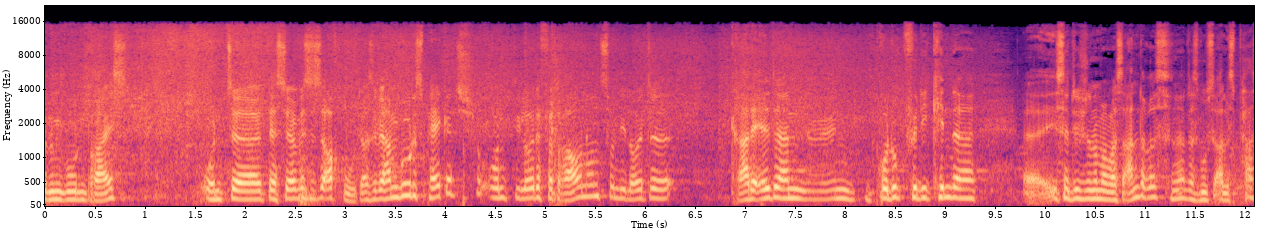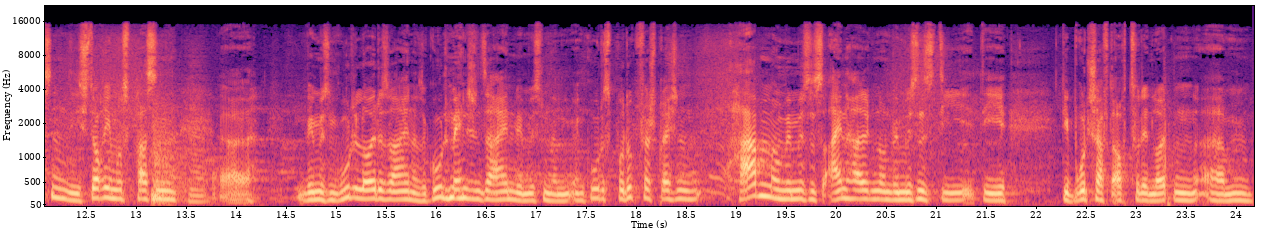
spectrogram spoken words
zu einem guten Preis. Und äh, der Service ist auch gut. Also wir haben ein gutes Package und die Leute vertrauen uns und die Leute, gerade Eltern, ein Produkt für die Kinder äh, ist natürlich noch mal was anderes. Ne? Das muss alles passen, die Story muss passen. Äh, wir müssen gute Leute sein, also gute Menschen sein. Wir müssen ein, ein gutes Produktversprechen haben und wir müssen es einhalten und wir müssen es die, die, die Botschaft auch zu den Leuten ähm,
